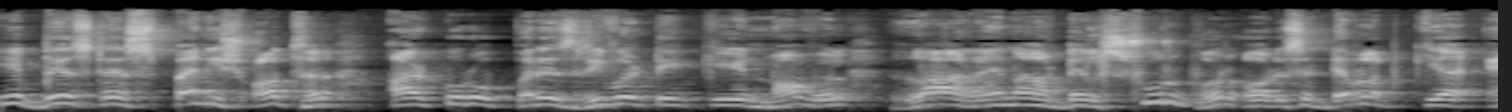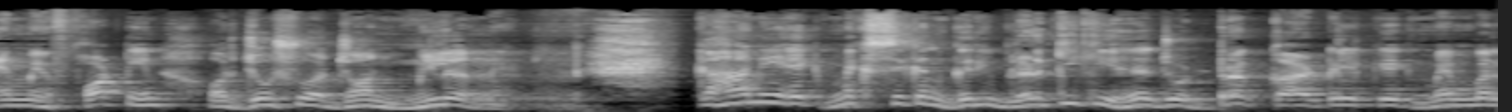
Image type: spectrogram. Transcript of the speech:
ये बेस्ड है Spanish author Arturo Perez Reverte के नॉवल ला रेना डेल सूर पर, और इसे डेवलप किया एम ए फोर्टीन और जोशुआ जॉन मिलर ने। कहानी एक मैक्सिकन गरीब लड़की की है जो ड्रग कार्टेल के एक मेंबर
